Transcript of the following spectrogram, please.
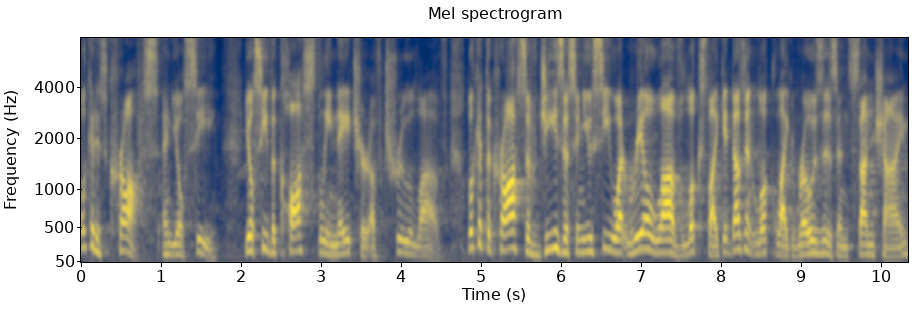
Look at his cross, and you'll see. You'll see the costly nature of true love. Look at the cross of Jesus, and you see what real love looks like. It doesn't look like roses and sunshine.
